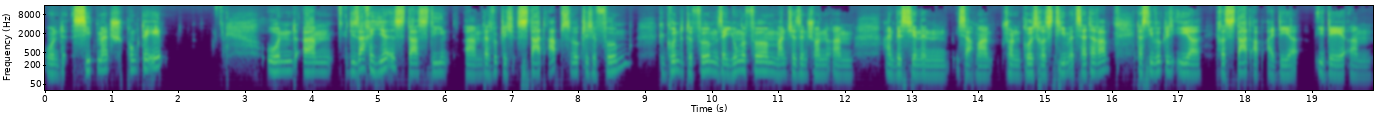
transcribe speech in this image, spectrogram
und seedmatch.de. Und ähm, die Sache hier ist, dass die, ähm, dass wirklich Start-ups, wirkliche Firmen, gegründete Firmen, sehr junge Firmen, manche sind schon ähm, ein bisschen in, ich sag mal, schon ein größeres Team etc., dass die wirklich ihr, ihre Start-up-Idee Idee, ähm,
